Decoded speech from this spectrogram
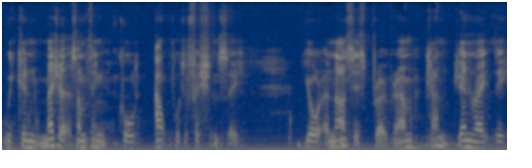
We can measure something called output efficiency. Your analysis program can generate the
